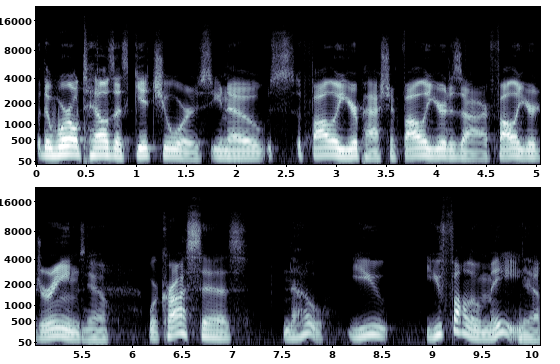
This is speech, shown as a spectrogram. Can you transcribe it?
the world tells us get yours. You know, follow your passion, follow your desire, follow your dreams. Yeah, Where Christ says, no, you you follow me. Yeah.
